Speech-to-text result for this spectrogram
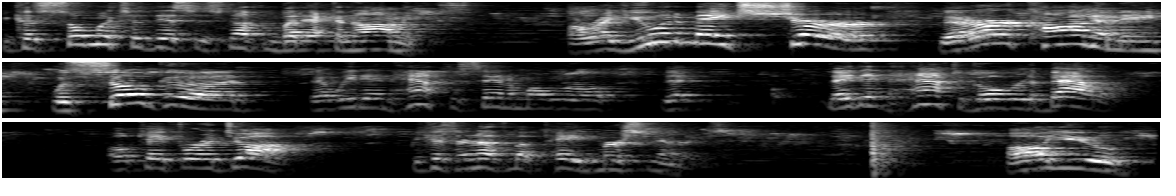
because so much of this is nothing but economics. All right? You would have made sure that our economy was so good that we didn't have to send them over, that they didn't have to go over to battle, okay, for a job, because they're nothing but paid mercenaries. All you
